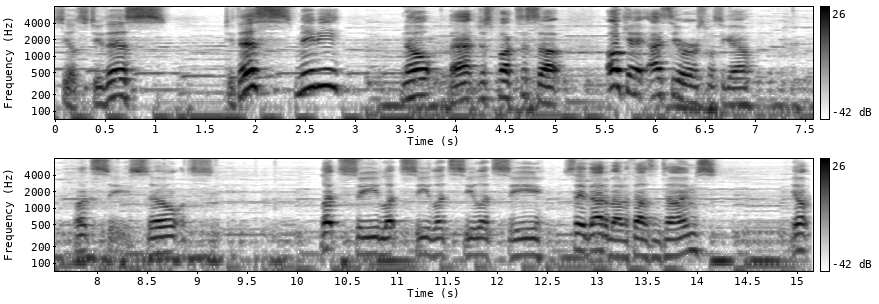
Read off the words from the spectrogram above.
See, let's do this. Do this, maybe? No, that just fucks us up. Okay, I see where we're supposed to go. Let's see. So, let's see. Let's see, let's see, let's see, let's see. Say that about a thousand times. Yep,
